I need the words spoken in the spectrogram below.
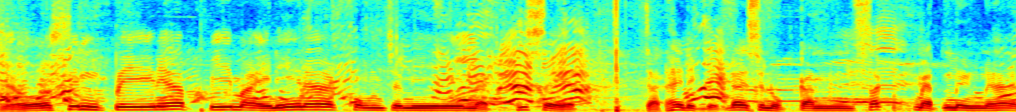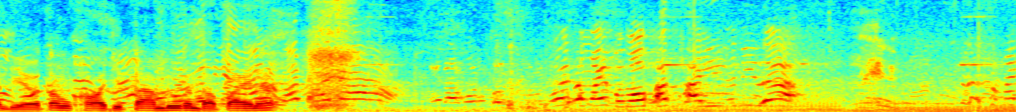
เดี๋ยวสิ้นปีนี้ครับปีใหม่นี้นะ คงจะมีแมตช์พิเศษ จัดให้เด็กๆได้สนุกกันสักแมตช์หนึ่งนะฮะ เดี๋ยวต้องคอยติดตามดูกันต่อไปนะฮะ ôi sao mấy bồ phát thấy đi ra sao mấy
